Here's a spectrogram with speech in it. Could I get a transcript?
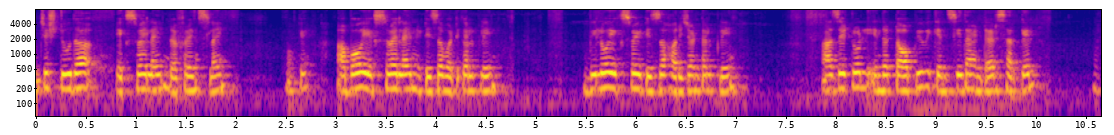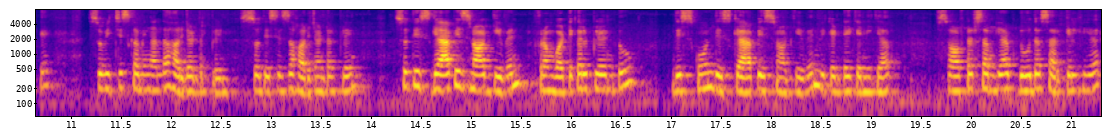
just do the xy line reference line. Okay? Above xy line it is a vertical plane. Below xy it is a horizontal plane. As i told in the top view we can see the entire circle. Okay so which is coming on the horizontal plane. So this is the horizontal plane. So this gap is not given from vertical plane to this cone this gap is not given. We can take any gap. So after some gap do the circle here.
